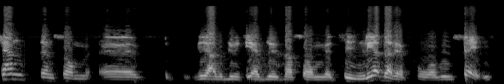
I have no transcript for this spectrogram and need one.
tjänsten som eh, vi hade blivit erbjudna som teamledare på Woo Sales.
